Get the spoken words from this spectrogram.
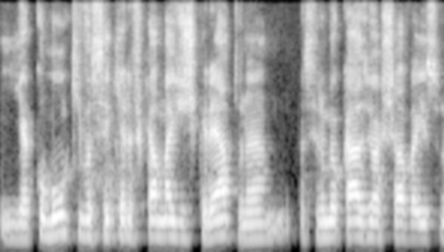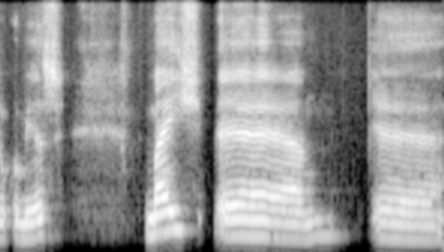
e, é comum que você queira ficar mais discreto, né? Assim, no meu caso, eu achava isso no começo. Mas é, é,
